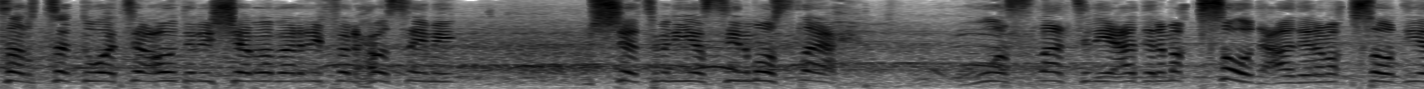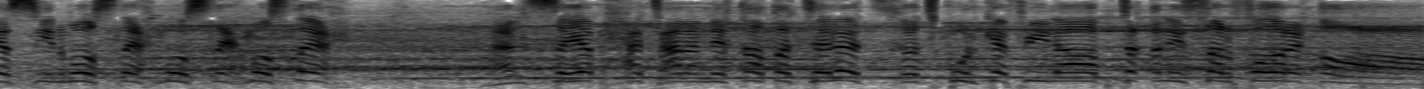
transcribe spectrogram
ترتد وتعود للشباب الريف الحسيمي. مشات من ياسين مصلح. وصلت لعادل مقصود. عادل مقصود ياسين مصلح مصلح مصلح. هل سيبحث على النقاط الثلاث؟ غتكون كفيلة بتقليص الفارقة.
